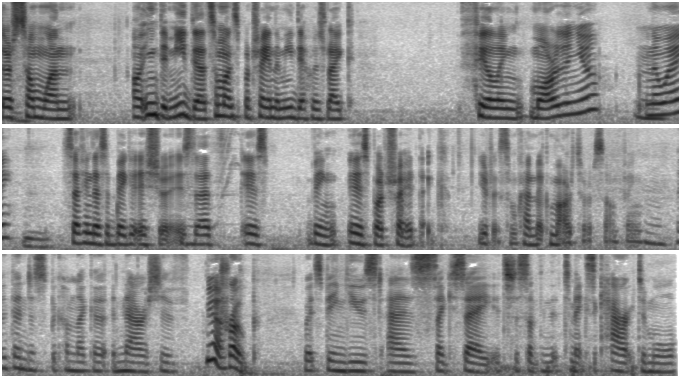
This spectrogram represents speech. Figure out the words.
there's someone uh, in the media, someone's portraying the media who's like feeling more than you in a way. So I think that's a big issue. Is that is being is portrayed like you're like some kind of like martyr or something. Mm. But then just become like a, a narrative Yeah. trope where it's being used as, like you say, it's just something that makes a character more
